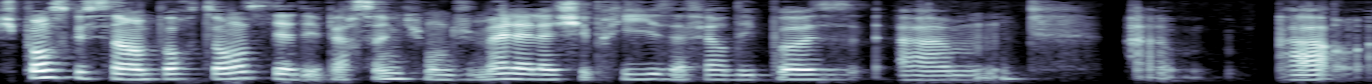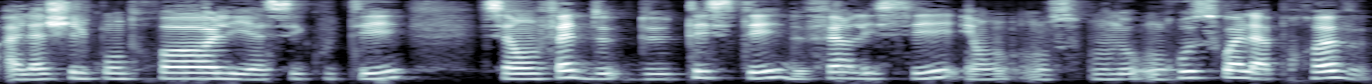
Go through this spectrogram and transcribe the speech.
je pense que c'est important s'il y a des personnes qui ont du mal à lâcher prise, à faire des pauses, à, lâcher le contrôle et à s'écouter. C'est en fait de, tester, de faire l'essai et on, on, reçoit la preuve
